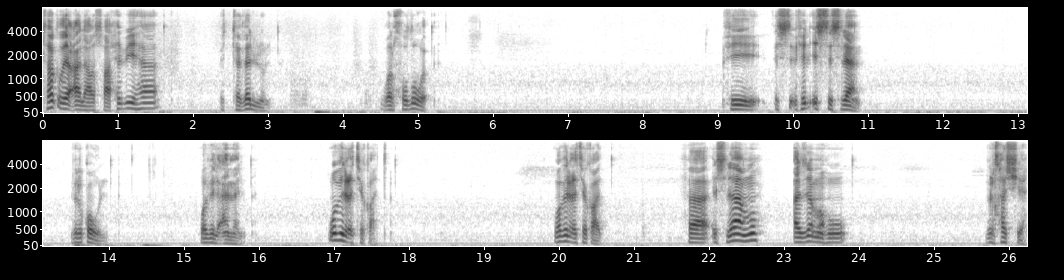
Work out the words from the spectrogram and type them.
تقضي على صاحبها بالتذلل والخضوع. في في الاستسلام بالقول وبالعمل وبالاعتقاد. وبالاعتقاد. فإسلامه ألزمه بالخشية.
